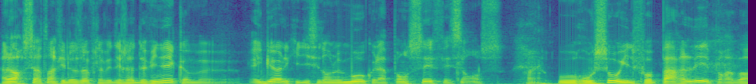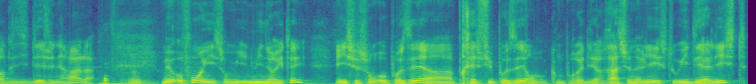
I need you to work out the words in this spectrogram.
Alors certains philosophes l'avaient déjà deviné, comme euh, Hegel qui dit c'est dans le mot que la pensée fait sens, ou Rousseau il faut parler pour avoir des idées générales. Mais au fond ils sont une minorité et ils se sont opposés à un présupposé qu'on pourrait dire rationaliste ou idéaliste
